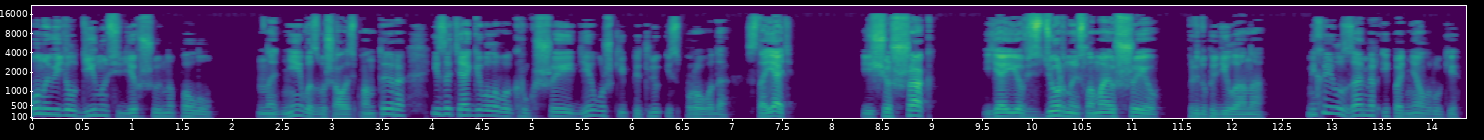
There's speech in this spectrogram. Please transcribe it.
он увидел Дину, сидевшую на полу. Над ней возвышалась пантера и затягивала вокруг шеи девушки петлю из провода. «Стоять! Еще шаг! Я ее вздерну и сломаю шею!» — предупредила она. Михаил замер и поднял руки.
